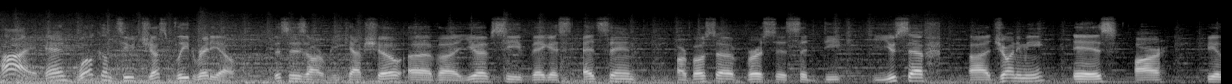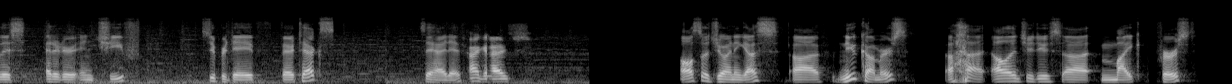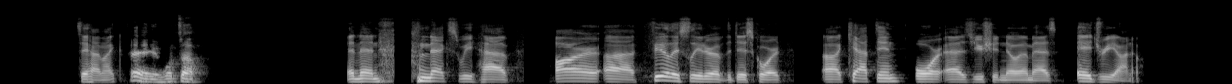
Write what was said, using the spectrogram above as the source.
Hi, and welcome to Just Bleed Radio. This is our recap show of uh, UFC Vegas Edson Barboza versus Sodiq Yusuff. Uh, joining me is our fearless editor in chief, Super Dave Fairtex. Say hi, Dave. Hi, guys. Also joining us, uh, newcomers. Uh, I'll introduce uh, Mike first. Say hi, Mike. Hey, what's up? And then next we have our uh, fearless leader of the Discord, uh, Captain, or as you should know him as Adriano.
